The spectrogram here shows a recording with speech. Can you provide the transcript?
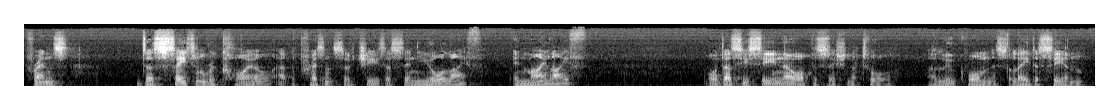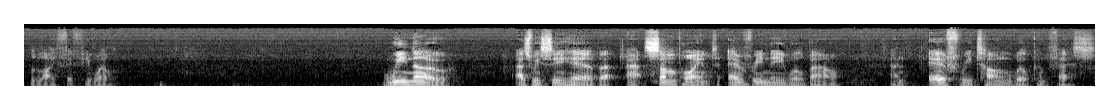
Friends, does Satan recoil at the presence of Jesus in your life, in my life? Or does he see no opposition at all? A lukewarmness, a Laodicean life, if you will. We know, as we see here, that at some point every knee will bow and every tongue will confess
